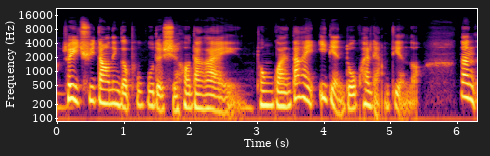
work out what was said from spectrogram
嗯、所以去到那个瀑布的时候，大概通关大概一点多，快两点了。那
